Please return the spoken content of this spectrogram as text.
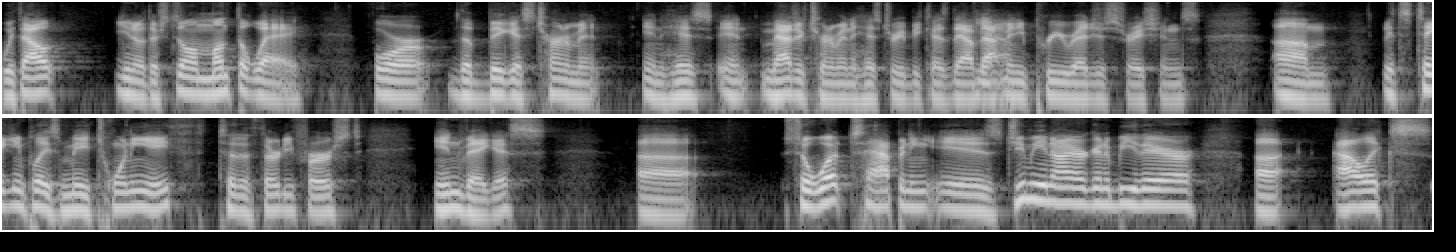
Without, you know, they're still a month away for the biggest tournament in his in Magic tournament in history because they have Yeah. that many pre-registrations. Um, it's taking place May 28th to the 31st in Vegas. Uh, so what's happening is Jimmy and I are going to be there. Uh, Alex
